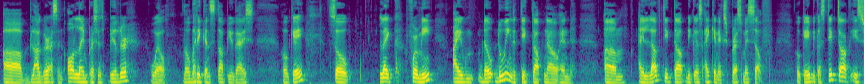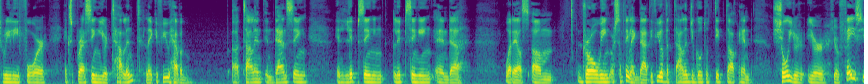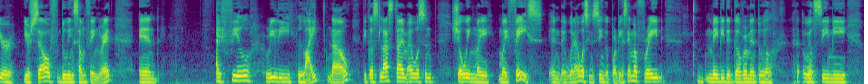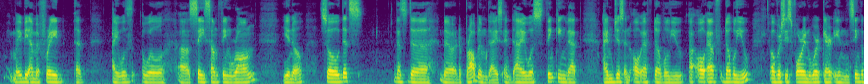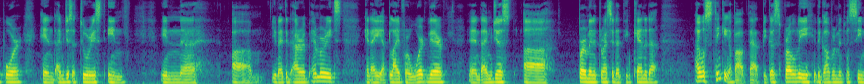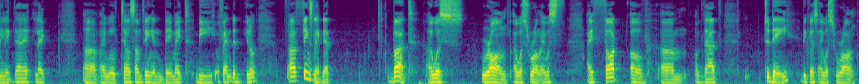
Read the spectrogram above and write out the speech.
a blogger as an online presence builder well nobody can stop you guys okay? So like for me I'm do- doing the TikTok now, and um, I love TikTok because I can express myself. Okay, because TikTok is really for expressing your talent. Like if you have a, a talent in dancing, in lip singing, lip singing, and uh, what else? Um, drawing or something like that. If you have a talent, you go to TikTok and show your your your face, your yourself doing something, right? And I feel really light now because last time I wasn't showing my my face and when I was in Singapore because I'm afraid maybe the government will will see me. Maybe i'm afraid that i will will uh, say something wrong you know? So that's that's the the the problem guys. And i was thinking that i'm just an ofw uh, ofw overseas foreign worker in singapore and i'm just a tourist in in uh, um, united arab emirates and i applied for work there and i'm just a permanent resident in canada i was thinking about that because probably the government will see me like that like um, I will tell something and they might be offended, you know, uh, things like that. But I was wrong. I was wrong. I was, I thought of um, of that today because I was wrong.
